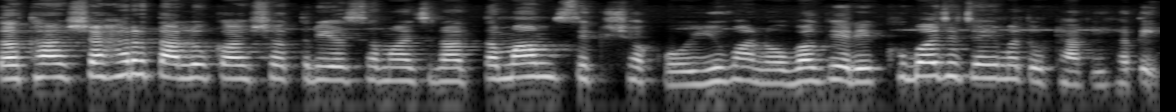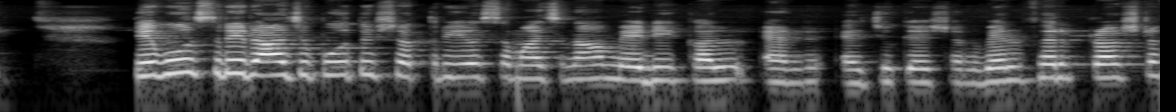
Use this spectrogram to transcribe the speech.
તથા શહેર તાલુકા ક્ષત્રિય સમાજના તમામ શિક્ષકો, યુવાનો વગેરે ખૂબ જ જહેમત ઉઠાવી હતી. તેવું શ્રી રાજપૂત ક્ષત્રિય સમાજના medical and education welfare trust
